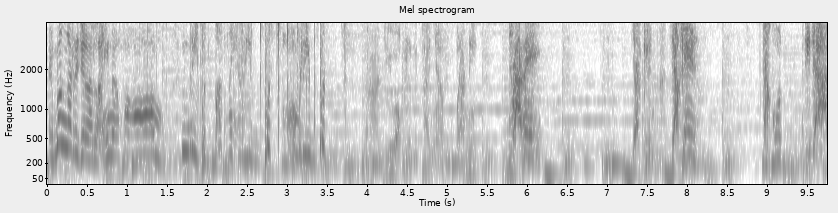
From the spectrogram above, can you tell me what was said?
Emang nggak ada jalan lain apa om? Ini ribet banget naik ribet om ribet. Tadi waktu ditanya, berani? Berani? Yakin? Yakin? Takut? Tidak.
